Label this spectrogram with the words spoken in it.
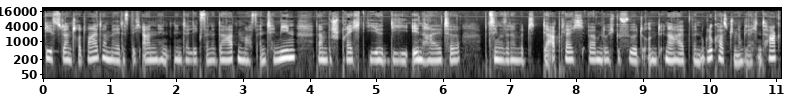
gehst du dann einen Schritt weiter, meldest dich an, hinterlegst deine Daten, machst einen Termin, dann besprecht ihr die Inhalte, beziehungsweise dann wird der Abgleich ähm, durchgeführt und innerhalb, wenn du Glück hast, schon am gleichen Tag,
